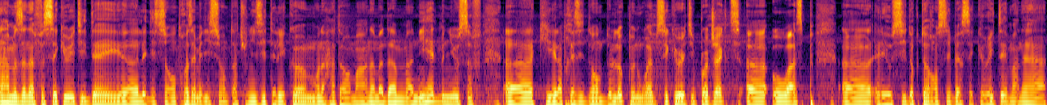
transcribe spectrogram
نعم مازلنا في السيكوريتي داي ليديسيون تروزيام édition تاع تونيزي تيليكوم ونحن توا معنا مدام نهاد بن يوسف euh, qui est la présidente de l'Open Web Security Project euh, OWASP. Euh, elle est aussi docteur en cybersécurité معناها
